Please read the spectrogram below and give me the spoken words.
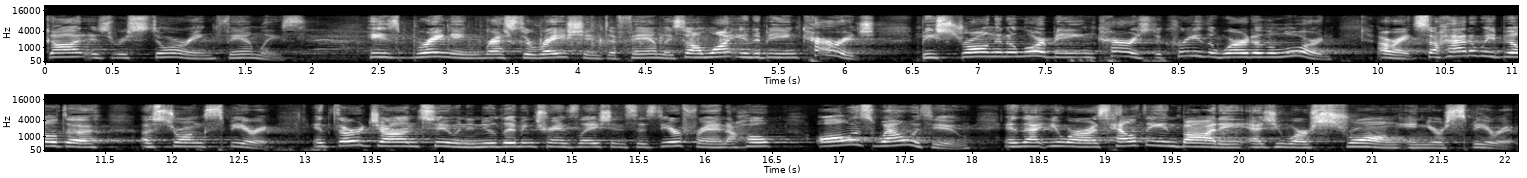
God is restoring families. He's bringing restoration to families. So I want you to be encouraged. Be strong in the Lord. Be encouraged. Decree the word of the Lord. All right, so how do we build a, a strong spirit? In 3 John 2, in the New Living Translation, it says, Dear friend, I hope all is well with you, and that you are as healthy in body as you are strong in your spirit.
